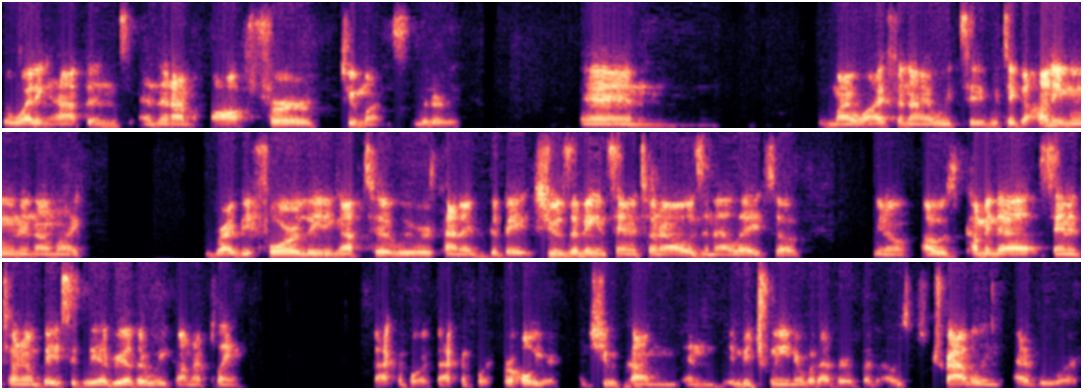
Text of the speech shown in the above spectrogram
The wedding happens, and then I'm off for two months, literally. And my wife and I, we take we take a honeymoon, and I'm like, right before leading up to, we were kind of debate. She was living in San Antonio, I was in LA, so you know, I was coming to San Antonio basically every other week on a plane, back and forth, back and forth for a whole year. And she would come and in between or whatever, but I was traveling everywhere.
